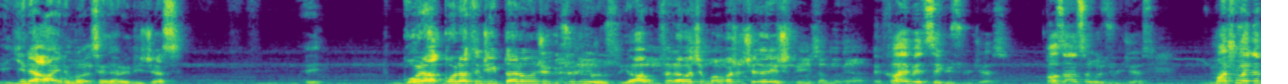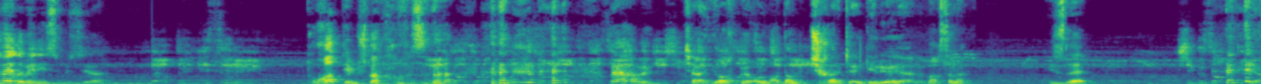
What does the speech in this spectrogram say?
yine aynı mı senaryo diyeceğiz. E, gol, gol atınca iptal olunca üzülüyoruz. Ya Fenerbahçe bambaşka şeyler yaşatıyor insanlara ya. E, kaybetsek üzüleceğiz. Kazansak üzüleceğiz. Maç oynamayalım en iyisi biz ya. Tokat yemiş lan kafasına. ne abi? Ya yok be oğlum adam çıkarken geliyor yani. Baksana. İzle. Ya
